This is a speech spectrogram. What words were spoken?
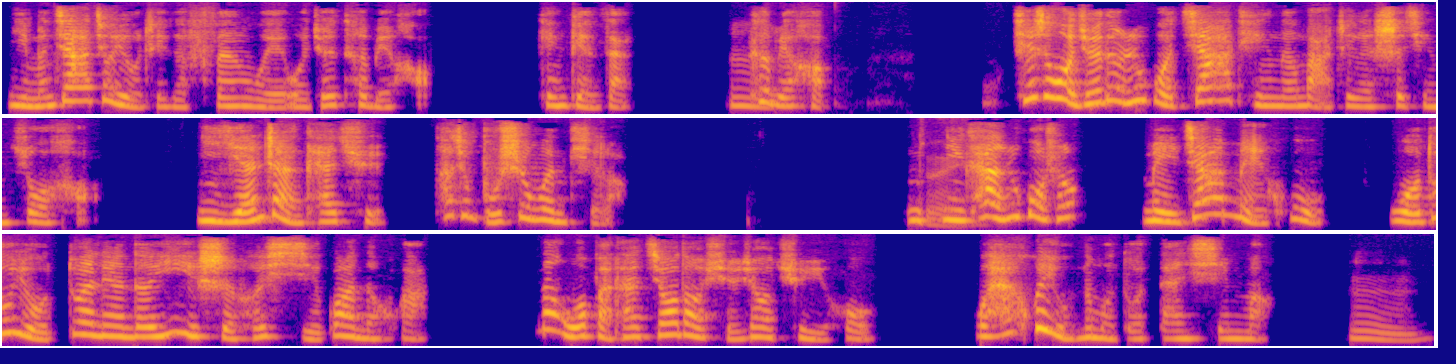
你们家就有这个氛围，我觉得特别好，给你点赞，特嗯别好。其实我觉得，如果家庭能把这个事情做好，你延展开去，它就不是问题了。你你看，如果说每家每户我都有锻炼的意识和习惯的话，那我把他交到学校去以后，我还会有那么多担心吗？嗯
